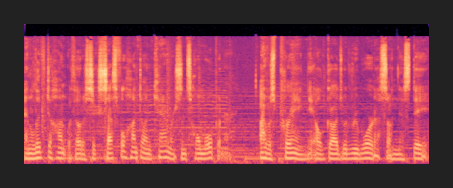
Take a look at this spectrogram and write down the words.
and lived to hunt without a successful hunt on camera since home opener. I was praying the elk gods would reward us on this day.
